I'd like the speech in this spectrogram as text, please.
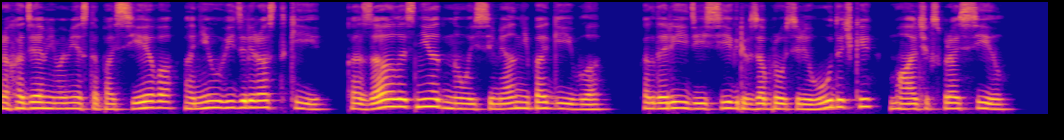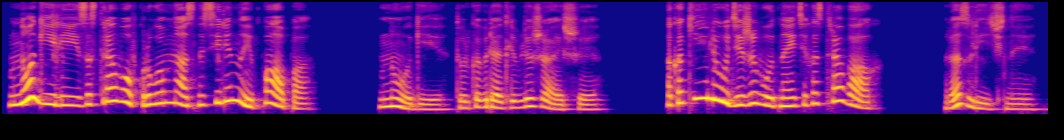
Проходя мимо места посева, они увидели ростки. Казалось, ни одно из семян не погибло, когда Риди и Сигрев забросили удочки, мальчик спросил. «Многие ли из островов кругом нас населены, папа?» «Многие, только вряд ли ближайшие». «А какие люди живут на этих островах?» «Различные.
